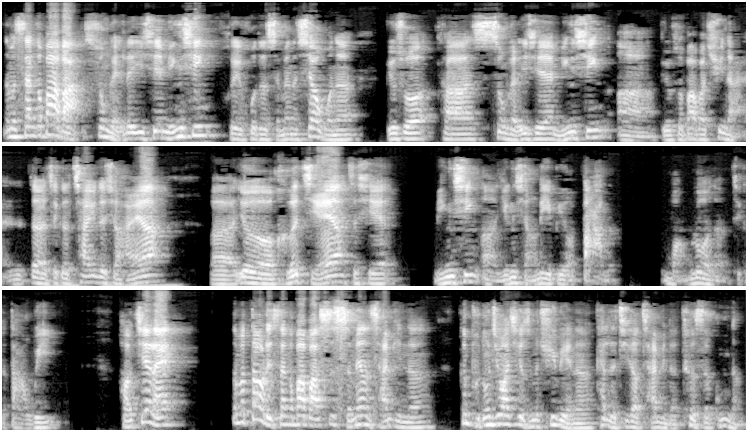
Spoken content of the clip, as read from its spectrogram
那么三个爸爸送给了一些明星，会获得什么样的效果呢？比如说他送给了一些明星啊，比如说《爸爸去哪儿》的这个参与的小孩呀，呃，又有何洁呀这些明星啊，影响力比较大的网络的这个大 V。好，接下来，那么到底三个爸爸是什么样的产品呢？跟普通净化器有什么区别呢？开始介绍产品的特色功能。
